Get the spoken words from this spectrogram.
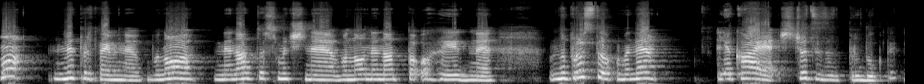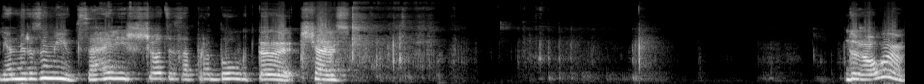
Ну, не противне, воно не надто смачне, воно не надто огидне. Воно просто мене лякає, що це за продукти. Я не розумію взагалі, що це за продукти. Ще раз. Дожовую.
